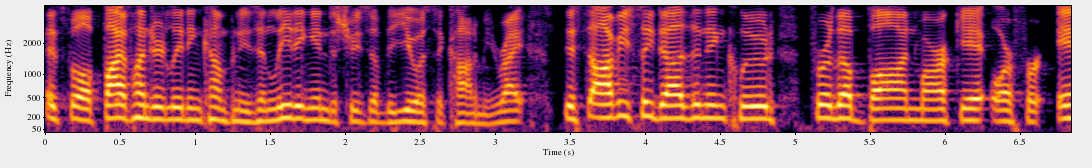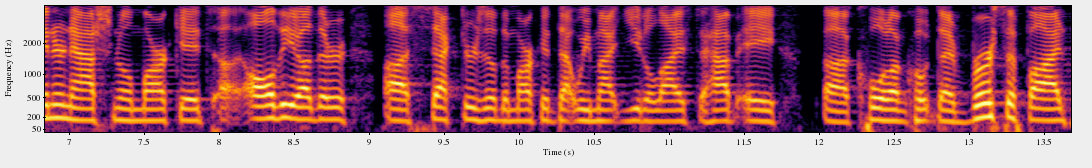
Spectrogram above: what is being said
is full of 500 leading companies and leading industries of the US economy, right? This obviously doesn't include for the bond market or for international markets, uh, all the other uh, sectors of the market that we might utilize to have a uh, quote unquote diversified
